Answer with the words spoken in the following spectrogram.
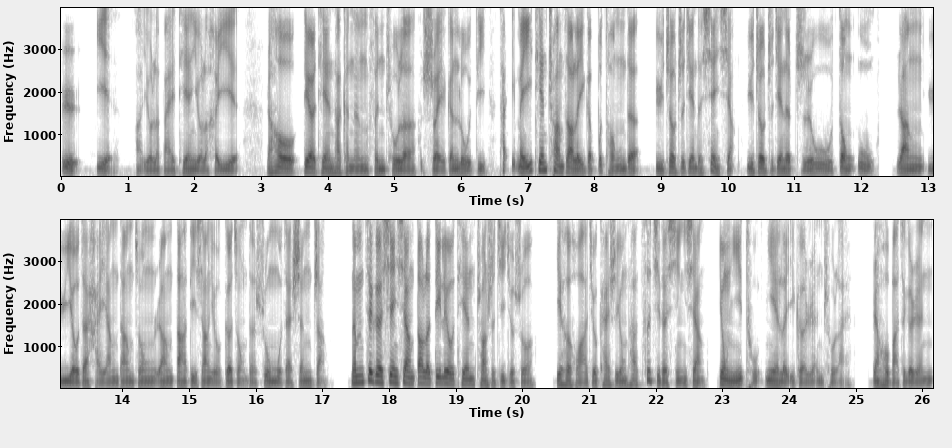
日夜啊，有了白天，有了黑夜，然后第二天他可能分出了水跟陆地，他每一天创造了一个不同的。宇宙之间的现象，宇宙之间的植物、动物，让鱼游在海洋当中，让大地上有各种的树木在生长。那么这个现象到了第六天，创世纪就说，耶和华就开始用他自己的形象，用泥土捏了一个人出来，然后把这个人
